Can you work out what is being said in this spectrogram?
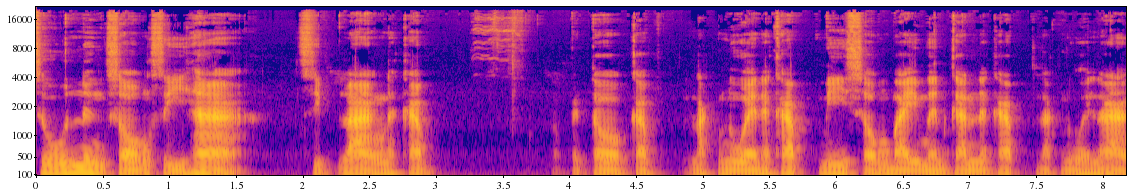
0 1 2 4 5 10 ล่างนะครับ ไปต่อกับหลักหน่วยนะครับ มี 2 ใบเหมือนกันนะครับ หลักหน่วยล่าง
